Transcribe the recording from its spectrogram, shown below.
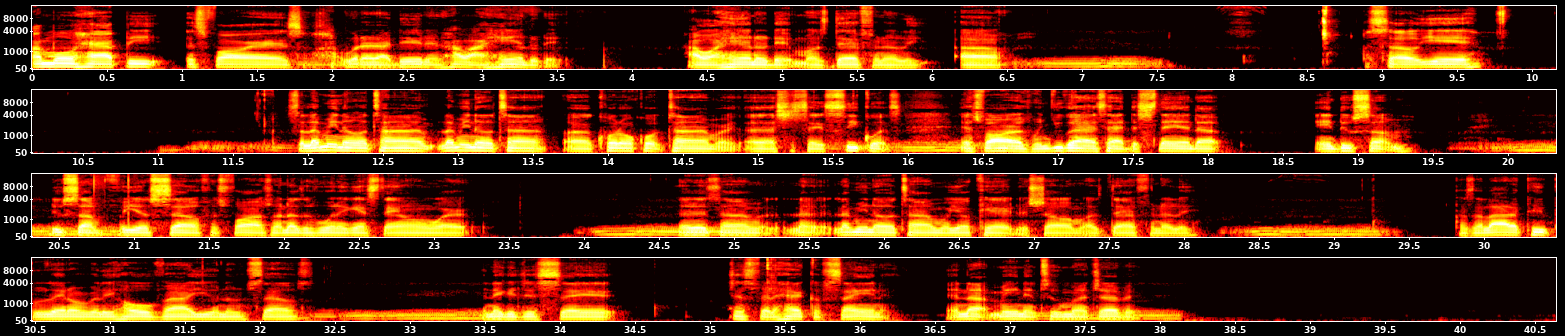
I'm more happy as far as what I did and how I handled it how I handled it most definitely. Uh, so yeah. So let me know a time. Let me know a time, uh, quote unquote time, or uh, I should say sequence, as far as when you guys had to stand up and do something, do something for yourself, as far as when others went against their own word. Let a time. Let, let me know a time where your character showed most definitely, because a lot of people they don't really hold value in themselves they could just say it just for the heck of saying it and not meaning too much of it.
